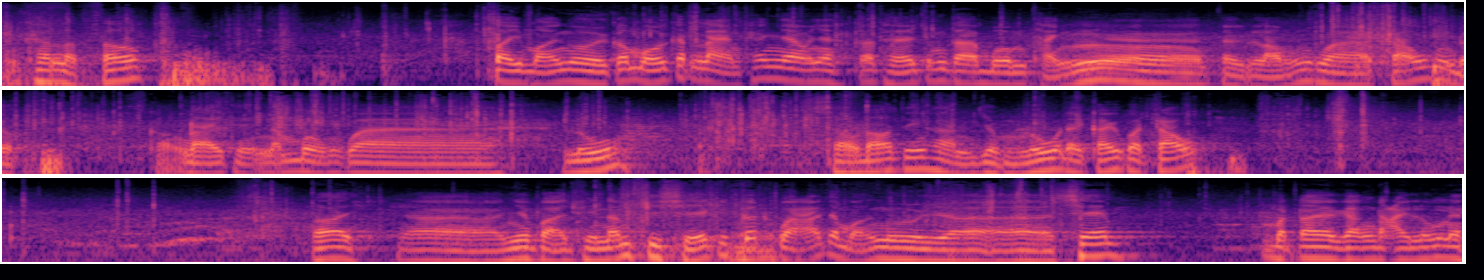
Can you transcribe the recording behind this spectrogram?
Cũng khá là tốt. Tùy mọi người có mỗi cách làm khác nhau nha. Có thể chúng ta bơm thẳng à, từ lỏng qua trấu cũng được. Còn đây thì nắm bơm qua lúa. Sau đó tiến hành dùng lúa để cấy qua trấu rồi à, như vậy thì nắm chia sẻ cái kết quả cho mọi người à, xem. Bạch à, đây gần đầy luôn nè.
